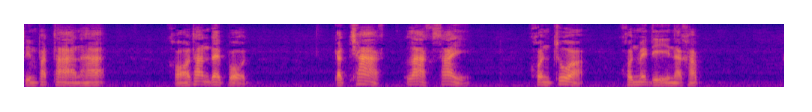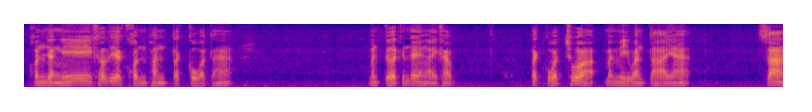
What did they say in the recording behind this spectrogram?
พิมพ์พัฒนานะฮะ ขอท่านได้โปรดกระชากลากไส้ คนชั่ว คนไม่ดีนะครับ คนอย่างนี้เขาเรียกคนพันตะกวดนะฮะ มันเกิดขึ้นได้ยังไงครับ ตะกวดชั่วไม่มีวันตายฮะ สร้าง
